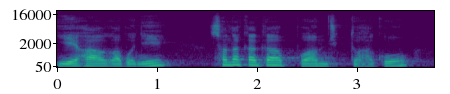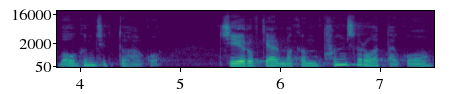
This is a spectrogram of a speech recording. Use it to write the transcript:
이에 하와가 보니 선악과가 보암직도 하고 먹음직도 하고 지혜롭게 할 만큼 탐스러웠다고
